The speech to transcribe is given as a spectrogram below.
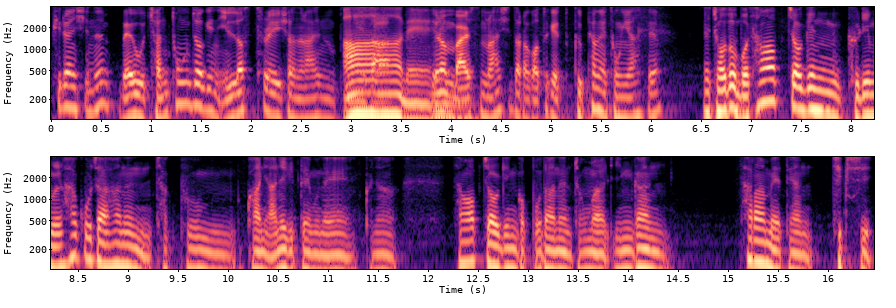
필현 씨는 매우 전통적인 일러스트레이션을 하는 분이다 아, 네. 이런 말씀을 하시더라고 어떻게 그 평에 동의하세요? 예, 저도 뭐 상업적인 그림을 하고자 하는 작품관이 아니기 때문에 그냥 상업적인 것보다는 정말 인간 사람에 대한 직시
